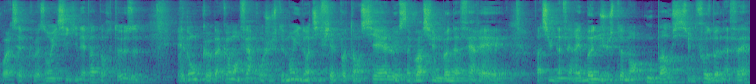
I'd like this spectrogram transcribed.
Voilà cette cloison ici qui n'est pas porteuse. Et donc, euh, bah, comment faire pour justement identifier le potentiel, savoir si une bonne affaire est, si une affaire est bonne justement ou pas, ou si c'est une fausse bonne affaire.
